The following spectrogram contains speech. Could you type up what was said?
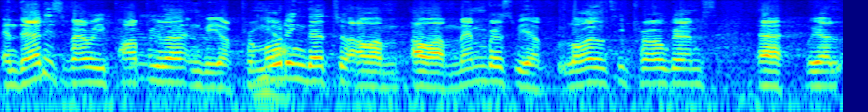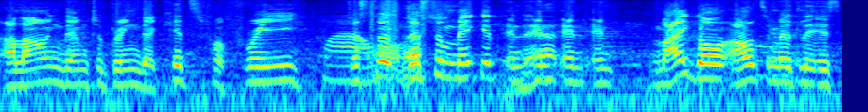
and that is very popular, and we are promoting that to our our members. We have loyalty programs. Uh, we are allowing them to bring their kids for free, Wow. just to just to make it. And, that- and, and, and my goal ultimately is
